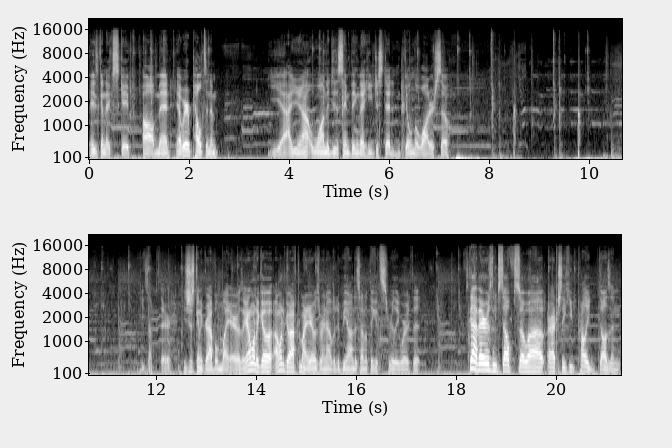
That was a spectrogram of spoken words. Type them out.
He's gonna escape. Oh man, yeah, we were pelting him. Yeah, I do not want to do the same thing that he just did and go in the water, so. He's up there. He's just gonna grab all my arrows. Like I want to go. I want to go after my arrows right now, but to be honest, I don't think it's really worth it. He's gonna have arrows himself, so uh, or actually, he probably doesn't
